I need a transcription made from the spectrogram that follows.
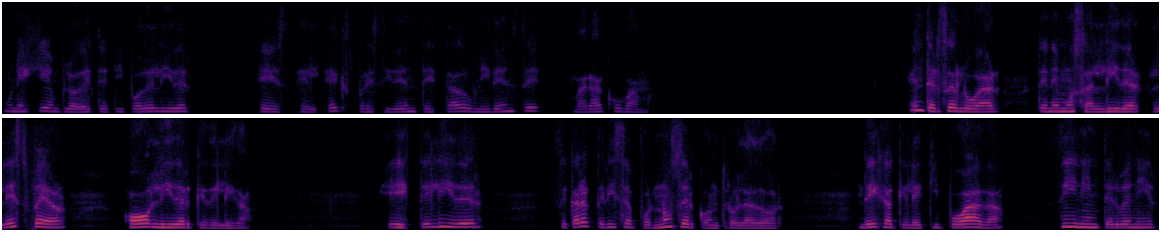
Un ejemplo de este tipo de líder es el expresidente estadounidense Barack Obama. En tercer lugar, tenemos al líder Les faire o líder que delega. Este líder se caracteriza por no ser controlador. Deja que el equipo haga, sin intervenir,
